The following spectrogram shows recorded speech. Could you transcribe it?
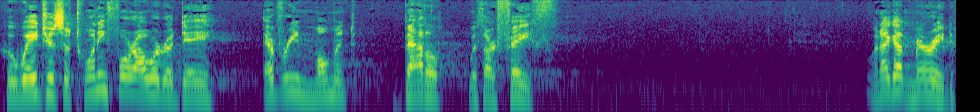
who wages a 24 hour a day, every moment battle with our faith. When I got married,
